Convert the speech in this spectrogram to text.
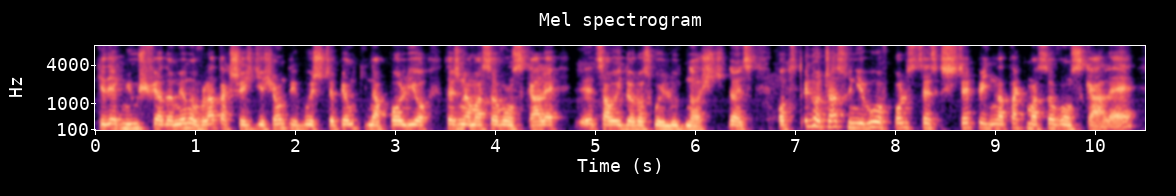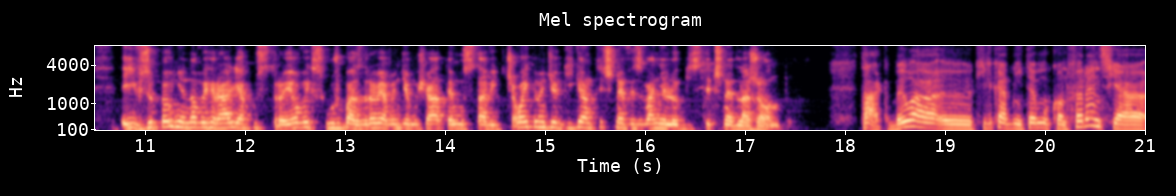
kiedy jak mi uświadomiono w latach 60. były szczepionki na polio też na masową skalę e, całej dorosłej ludności. To jest, od tego czasu nie było w Polsce szczepień na tak masową skalę i w zupełnie nowych realiach ustrojowych służba zdrowia będzie musiała temu stawić czoła i to będzie gigantyczne wyzwanie logistyczne dla rządu. Tak, była y, kilka dni temu konferencja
